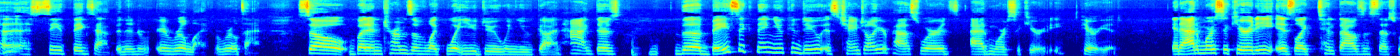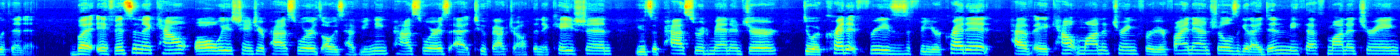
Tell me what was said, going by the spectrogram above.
I, see things happen in, in real life, in real time. So, but in terms of like what you do when you've gotten hacked, there's the basic thing you can do is change all your passwords, add more security. Period. And add more security is like ten thousand steps within it. But if it's an account, always change your passwords, always have unique passwords, add two factor authentication, use a password manager, do a credit freeze for your credit, have account monitoring for your financials, get identity theft monitoring,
